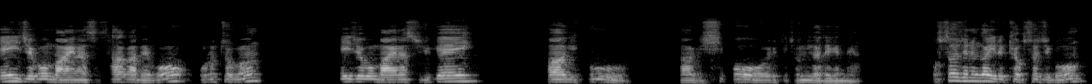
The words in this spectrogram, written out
a제곱 마이너스 4가 되고 오른쪽은 a제곱 마이너스 6a 더하기 9 더하기 15 이렇게 정리가 되겠네요. 없어지는 거 이렇게 없어지고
